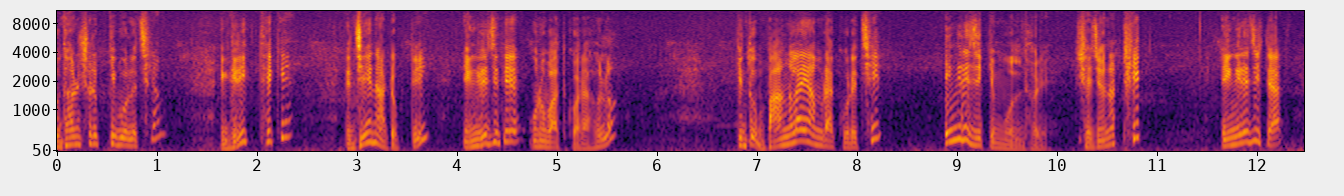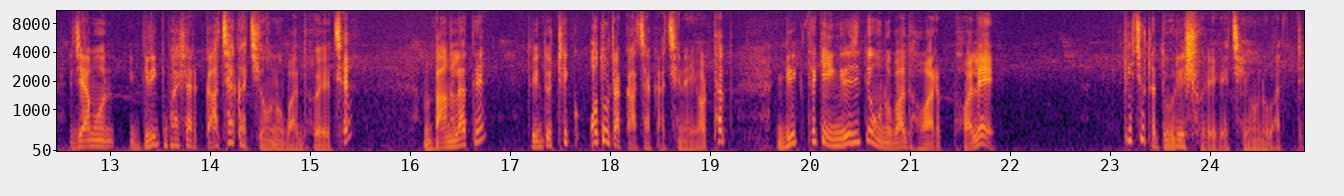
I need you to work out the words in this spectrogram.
উদাহরণস্বরূপ কি বলেছিলাম? গ্রিক থেকে যে নাটকটি ইংরেজিতে অনুবাদ করা হলো, কিন্তু বাংলায় আমরা করেছি ইংরেজিকে মূল ধরে। সেজন্য ঠিক ইংরেজিটা যেমন গ্রিক ভাষার কাছাকাছি অনুবাদ হয়েছে, বাংলাতে কিন্তু ঠিক অতটা কাছাকাছি নেই। অর্থাৎ গ্রিক থেকে ইংরেজিতে অনুবাদ হওয়ার ফলে কিছুটা দূরে সরে গেছে এই অনুবাদটি।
